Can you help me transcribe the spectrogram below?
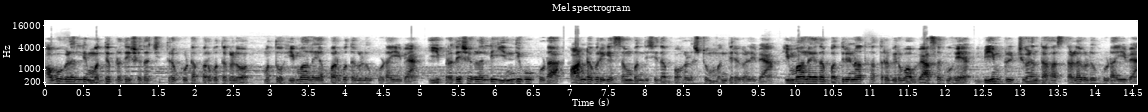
ಅವುಗಳಲ್ಲಿ ಮಧ್ಯಪ್ರದೇಶದ ಚಿತ್ರಕೂಟ ಪರ್ವತಗಳು ಮತ್ತು ಹಿಮಾಲಯ ಪರ್ವತಗಳು ಕೂಡ ಇವೆ. ಈ ಪ್ರದೇಶಗಳಲ್ಲಿ ಇಂದಿಗೂ ಕೂಡ ಪಾಂಡವರಿಗೆ ಸಂಬಂಧಿಸಿದ ಬಹಳಷ್ಟು ಮಂದಿರಗಳಿವೆ. ಹಿಮಾಲಯದ ಬದ್ರಿನಾಥ್ ಹತ್ರವಿರುವ ವ್ಯಾಸ ಗುಹೆ ಭೀಮ್ ಬ್ರಿಡ್ಜ್ ಗಳಂತಹ ಸ್ಥಳಗಳು ಕೂಡ ಇವೆ.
